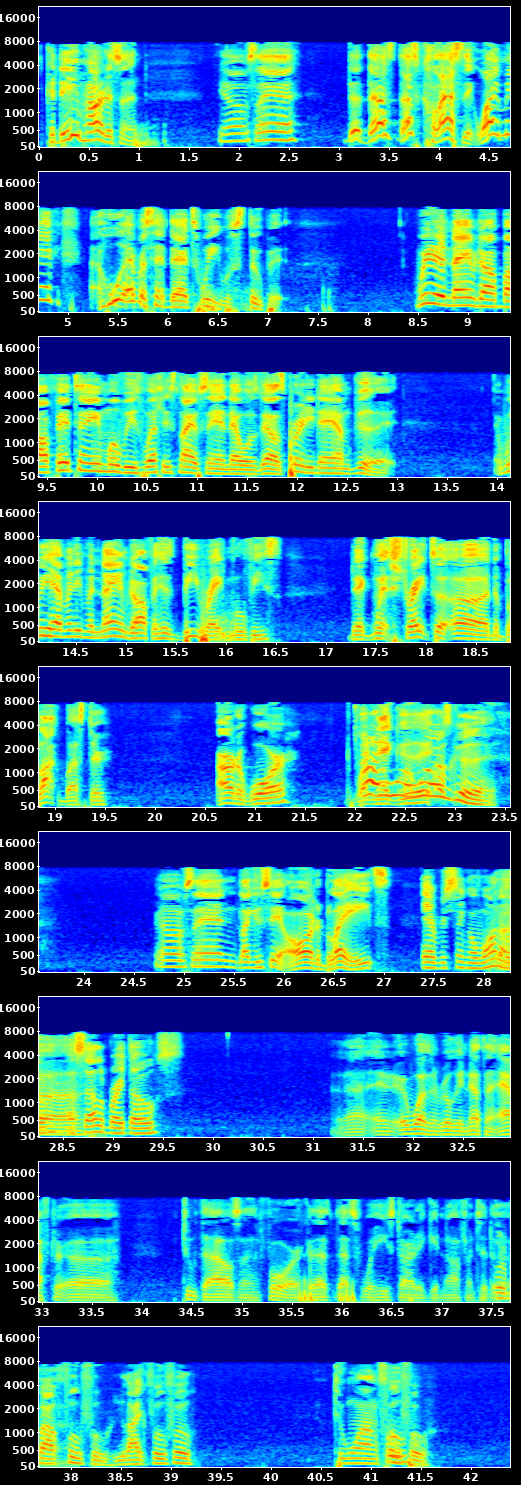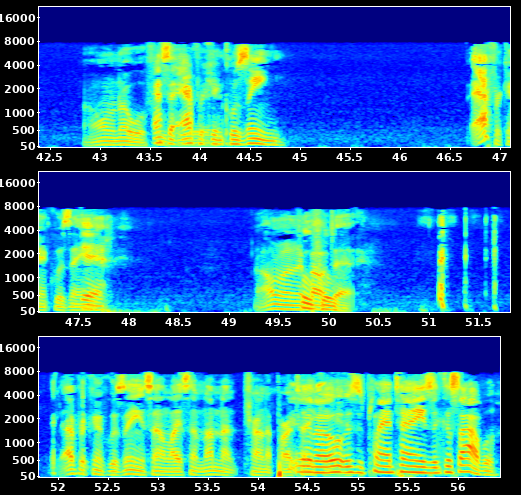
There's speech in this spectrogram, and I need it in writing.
Kadeem Hardison. You know what I'm saying? That, that's that's classic. White man, whoever sent that tweet was stupid. We didn't named off about 15 movies Wesley Snipes in that was that was pretty damn good. And we haven't even named off of his B-rate movies that went straight to uh the blockbuster. Art of War. Wasn't that good? Was good. You know what I'm saying? Like you said, all the blades. Every single one of them. Uh, I celebrate those. Uh, and it wasn't really nothing after uh 2004 because that's that's where he started getting off into the. What about uh, fufu? You like fufu? Tuwang Fu? Fufu. I don't know what. That's an African is. cuisine. African cuisine. Yeah. I don't know about that. African cuisine sound like something I'm not trying to partake. You know, in. is plantains and cassava.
